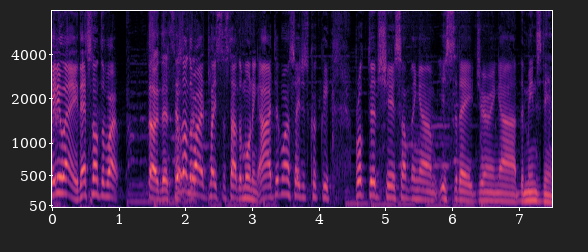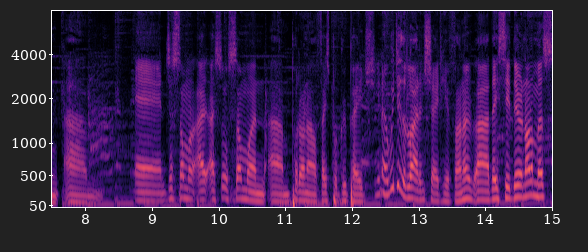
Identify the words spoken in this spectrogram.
Anyway, that's not the right. No, that's, That's not the right place to start the morning. I did want to say just quickly, Brook did share something um, yesterday during uh, the men's den. Um, and just someone, I, I saw someone um, put on our Facebook group page. You know, we do the light and shade here, whānau. Uh, they said they're anonymous,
